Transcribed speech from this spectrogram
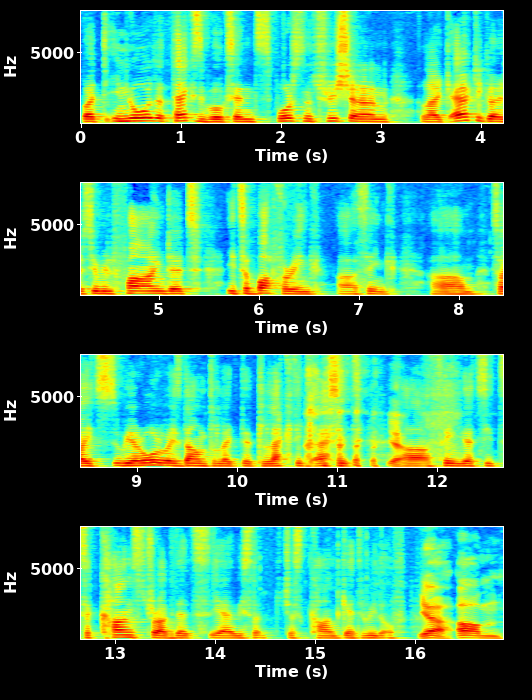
But in all the textbooks and sports nutrition like articles, you will find that it's a buffering uh, thing. Um, so it's we are always down to like that lactic acid Yeah. uh, thing. That's it's a construct that yeah we just can't get rid of. Yeah. Um,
